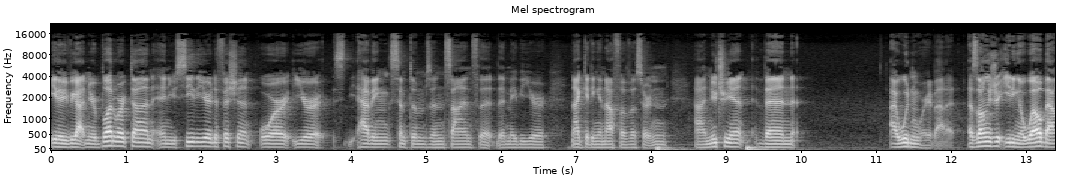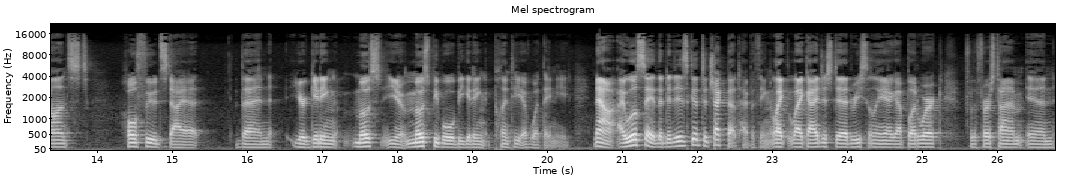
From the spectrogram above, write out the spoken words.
either you've gotten your blood work done and you see that you're deficient, or you're having symptoms and signs that, that maybe you're not getting enough of a certain uh, nutrient, then I wouldn't worry about it. As long as you're eating a well balanced whole foods diet, then you're getting most you know most people will be getting plenty of what they need. Now, I will say that it is good to check that type of thing. Like like I just did recently. I got blood work for the first time in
